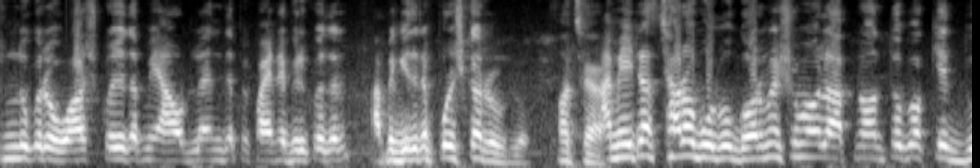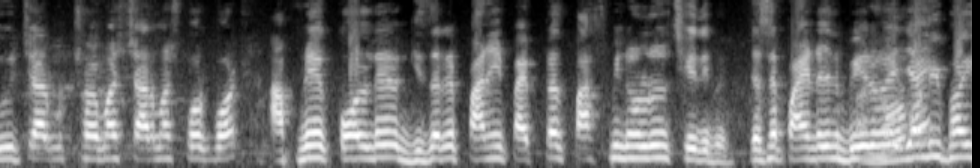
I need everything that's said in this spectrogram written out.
সুন্দর করে ওয়াশ করে যদি আপনি আউটলাইন দিয়ে আপনি পানিটা বের করে দেন আপনি গিজারটা পরিষ্কার উঠল। আচ্ছা। আমি এটা ছাড়াও বলব গরমের সময় হলে আপনি অন্তপক্ষে দুই চার ছয় মাস চার মাস পর পর আপনি কলের গিজারের পানির পাইপটা পাঁচ মিনিট হলেও ছেড়ে দিবেন যাতে পানিটা যেন বের হয়ে যায়। ভাই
